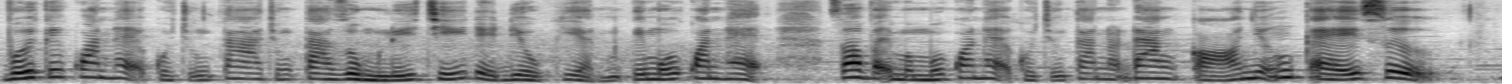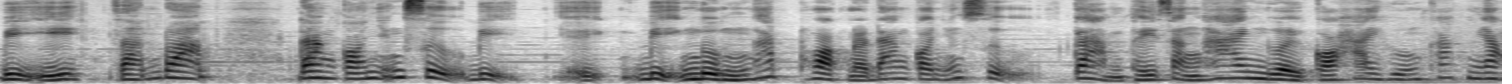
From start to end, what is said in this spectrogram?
Với cái quan hệ của chúng ta chúng ta dùng lý trí để điều khiển cái mối quan hệ. Do vậy mà mối quan hệ của chúng ta nó đang có những cái sự bị gián đoạn đang có những sự bị bị ngừng ngắt hoặc là đang có những sự cảm thấy rằng hai người có hai hướng khác nhau.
